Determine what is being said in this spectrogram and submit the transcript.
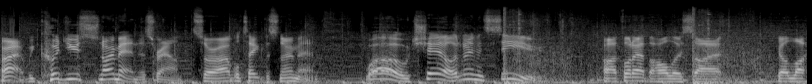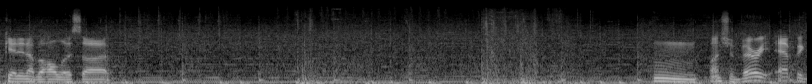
All right, we could use snowman this round. So I will take the snowman. Whoa, chill. I don't even see you. Oh, I thought I had the holo sight. Got lucky I didn't have the holo sight. Hmm, bunch of very epic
